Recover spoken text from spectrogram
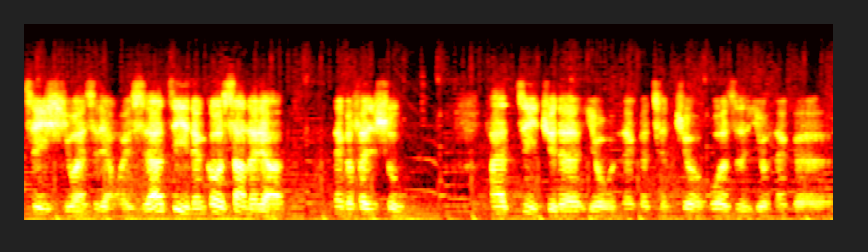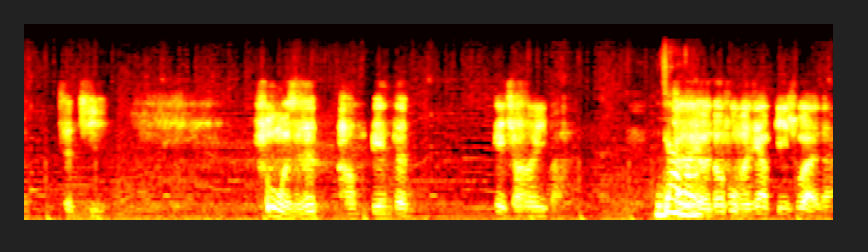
自己喜欢是两回事。他自己能够上得了那个分数，他自己觉得有那个成就，或者是有那个成绩，父母只是旁边的配角而已吧。你知道吗？有很多父母是这样逼出来的，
